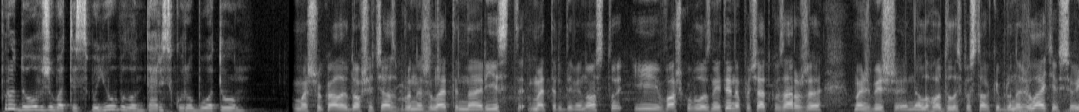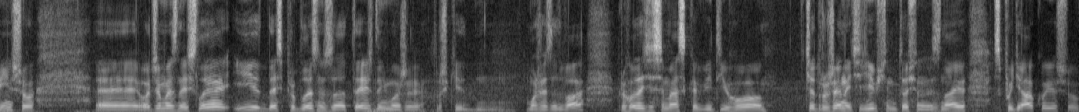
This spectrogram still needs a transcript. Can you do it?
продовжувати свою волонтерську роботу. Ми шукали довший час бронежилети на ріст метр дев'яносто, і важко було знайти на початку. Зараз вже менш більш налагодились поставки бронежилетів, всього іншого. Е, Отже, ми знайшли і десь приблизно за тиждень, може трошки, може за два, приходить смс від його. Чи дружини, чи дівчини, точно не знаю. З подякою, що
